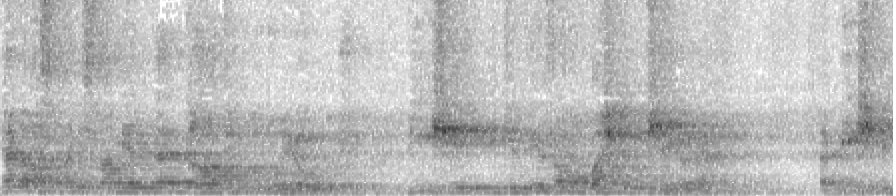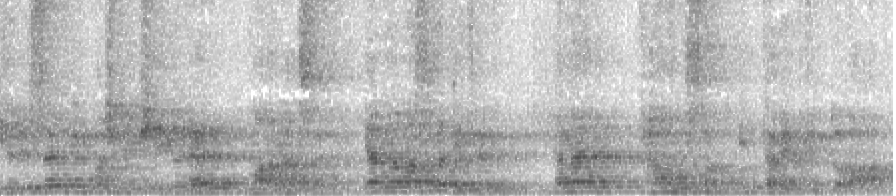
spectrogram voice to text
Yani aslında İslamiyet'te tatil durumu yoktur. Bir işi bitirdiğin zaman başka bir şey yönel. Yani bir işi bitirirsen bir başka bir şey yönel manası. Yani namazı da bitirdin. Hemen fansa, itta'id fi dua.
